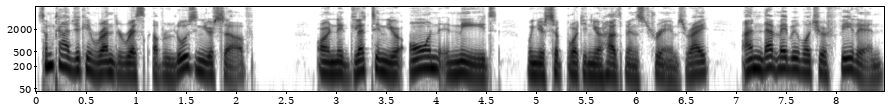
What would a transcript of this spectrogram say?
sometimes you can run the risk of losing yourself or neglecting your own needs when you're supporting your husband's dreams, right? And that may be what you're feeling.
